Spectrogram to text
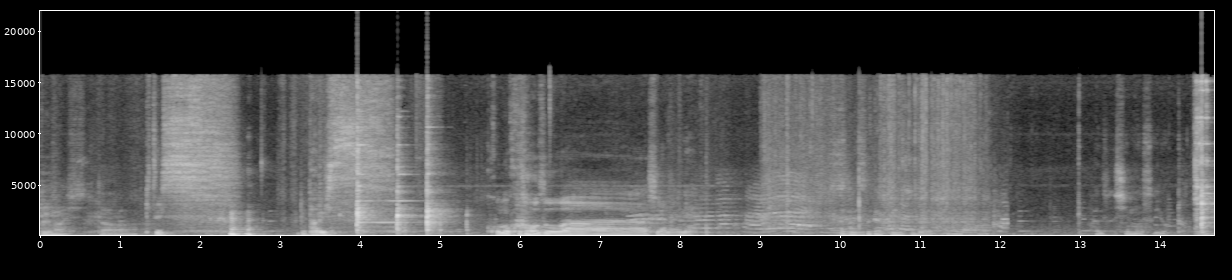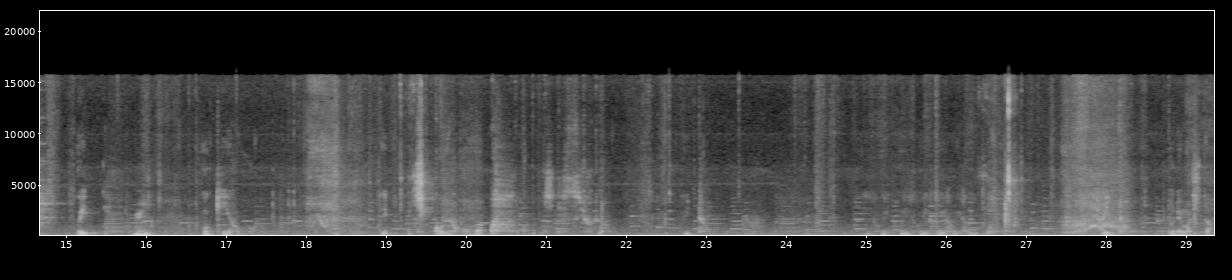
取れました。きついっす。だるいっす。この構造は知らないね。外すだ外しますよと。ほい。はい。大きい方。でちっこい方がいと。はいと。取れました。は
